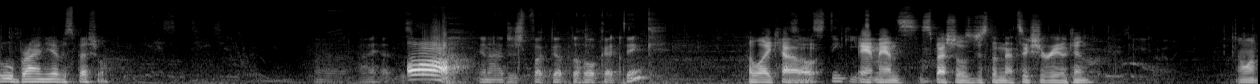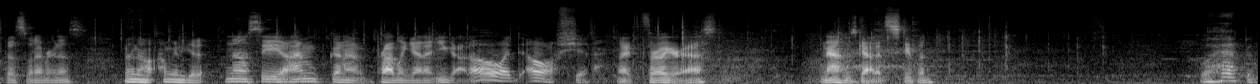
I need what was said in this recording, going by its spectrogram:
Ooh, Bryan, you have a special. Uh, I had this, Oh! and I just fucked up the Hulk. I think. I like how. Ant Man's special is just the Metsu Shoryuken. I want this, whatever it is. No, no, I'm gonna get it. No, see, I'm gonna probably get it. You got it. Oh, I, oh shit. Alright, throw your ass. Now who's got it, stupid? What happened?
